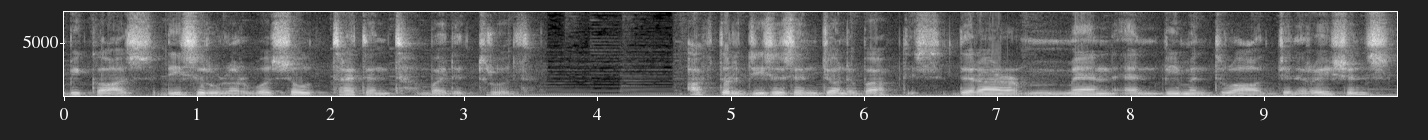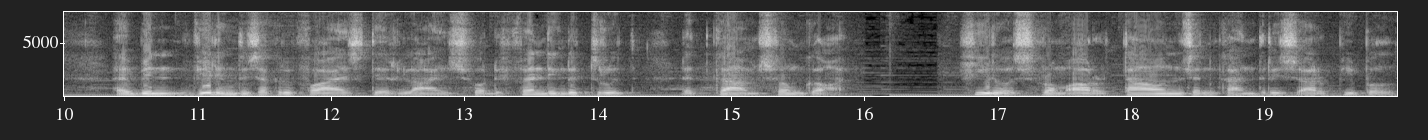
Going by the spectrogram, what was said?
because this ruler was so threatened by the truth. After Jesus and John the Baptist, there are men and women throughout generations have been willing to sacrifice their lives for defending the truth that comes from God. Heroes from our towns and countries are people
